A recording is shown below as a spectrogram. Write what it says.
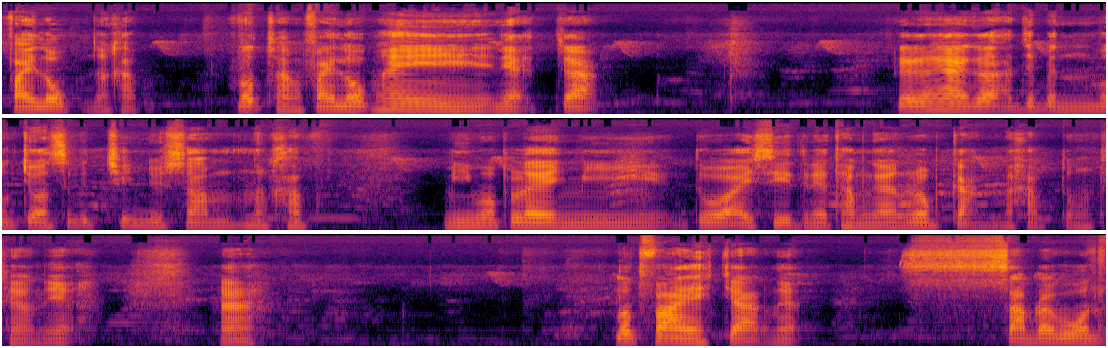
ไฟลบนะครับ ลดทางไฟลบให้เนี่ยจากเรียกง่ายๆก็อาจจะเป็นวงจรสวิตชิ่งด้วยซ้ำนะครับ มีหม้อแปลงมีตัว IC ตัวนี้ทำงานร่วมกันนะครับ ตรงแถวนี้อ่า ลดไฟจากเนี่ย300โวลต์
